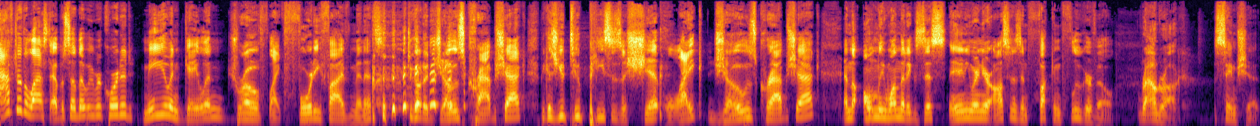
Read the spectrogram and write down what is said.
After the last episode that we recorded, me, you, and Galen drove like 45 minutes to go to Joe's Crab Shack because you two pieces of shit like Joe's Crab Shack, and the only one that exists anywhere near Austin is in fucking Pflugerville. Round Rock. Same shit.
